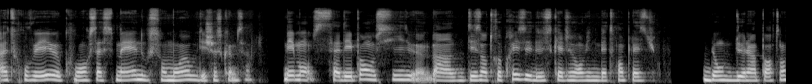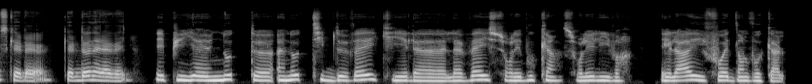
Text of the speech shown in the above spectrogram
a trouvées courant sa semaine ou son mois ou des choses comme ça. Mais bon, ça dépend aussi ben, des entreprises et de ce qu'elles ont envie de mettre en place du coup donc de l'importance qu'elle qu'elle donne à la veille. Et puis il y a une autre, euh, un autre type de veille qui est la, veille sur les bouquins, sur les livres. Et là, il faut être dans le vocal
